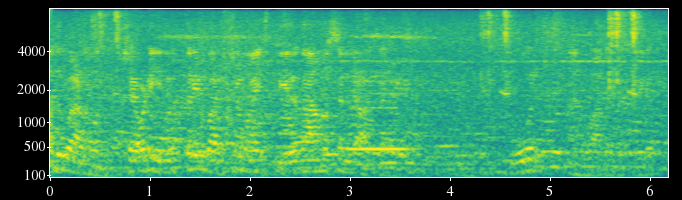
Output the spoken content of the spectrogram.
അത് വേണമെന്ന് പക്ഷെ അവിടെ ഇരുപത്രയും വർഷമായി സ്ഥിരതാമസന്റെ ആൾക്കാർ ഒരു അനുവാദം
